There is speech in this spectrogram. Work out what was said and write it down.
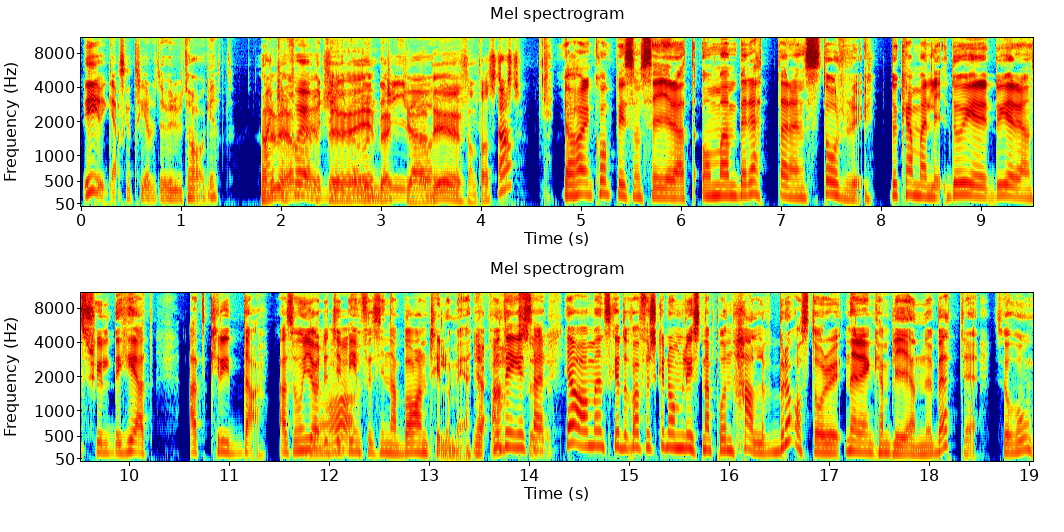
Det är ju ganska trevligt överhuvudtaget. Ja, Man kan få överdriva och underdriva. Och, Det är fantastiskt. Jag har en kompis som säger att om man berättar en story, då, kan man, då, är, då är det ens skyldighet att krydda. Alltså hon gör det Ja. typ inför sina barn till och med. Ja, Hon tänker så här, ja men ska, varför ska de lyssna på en halvbra story när den kan bli ännu bättre? Så hon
